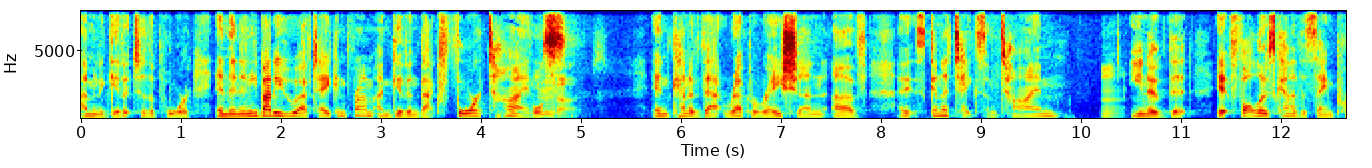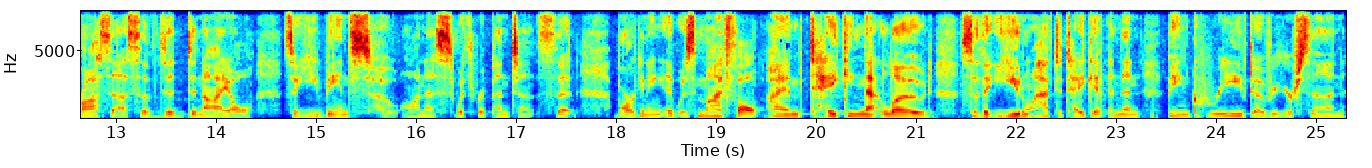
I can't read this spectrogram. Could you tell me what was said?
I'm going to give it to the poor. And then anybody who I've taken from, I'm giving back four times Four times. and kind of that reparation of it's going to take some time mm. you know that it follows kind of the same process of the denial so you being so honest with repentance that bargaining it was my fault i am taking that load so that you don't have to take it and then being grieved over your sin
